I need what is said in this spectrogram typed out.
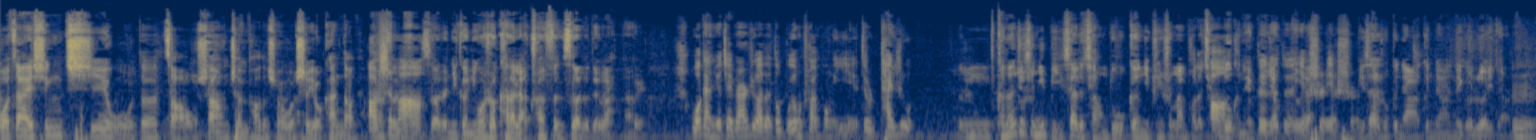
我在星期五的早上晨跑的时候，我是有看到的。哦，是吗粉？色的，你跟你跟我说看到俩穿粉色的，对吧？啊对，我感觉这边热的都不用穿风衣，就是太热。嗯，可能就是你比赛的强度跟你平时慢跑的强度哦可能也不一样，对不也是也是。比赛的时候更加更加那个热一点。嗯，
